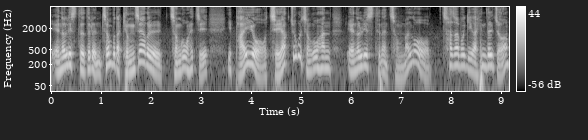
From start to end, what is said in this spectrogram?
애널리스트들은 전부 다 경제학을 전공을 했지 이 바이오 제약 쪽을 전공한 애널리스트는 정말로 찾아보기가 힘들죠.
